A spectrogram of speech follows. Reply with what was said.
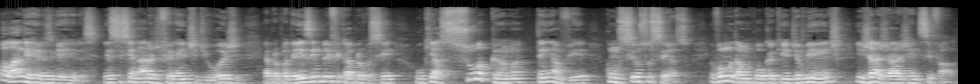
Olá, guerreiros e guerreiras! Esse cenário diferente de hoje é para poder exemplificar para você o que a sua cama tem a ver com o seu sucesso. Eu vou mudar um pouco aqui de ambiente e já já a gente se fala.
